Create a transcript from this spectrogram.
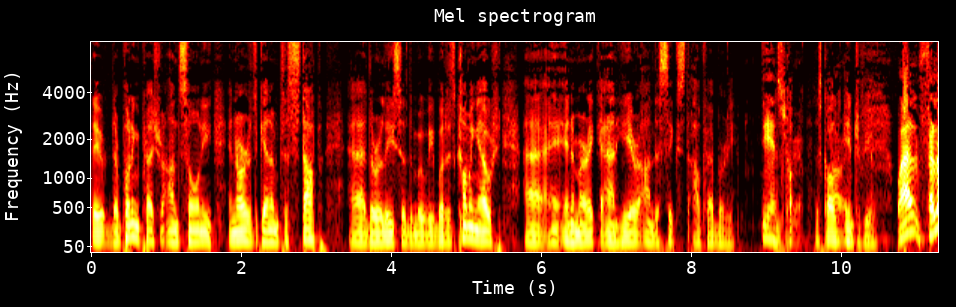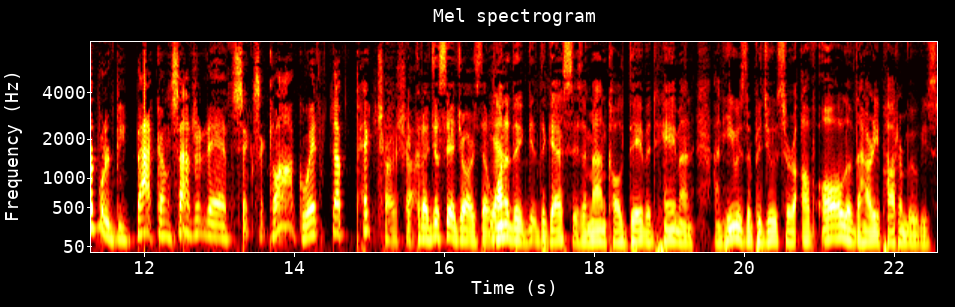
they, they're putting pressure on Sony in order to get them to stop uh, the release of the movie. But it's coming out uh, in America and here on the 6th of February. The It's, ca- interview. it's called All right. Interview. Well, Philip will be back on Saturday at six o'clock with the picture show. Could I just say, George, that Yeah. one of the the guests is a man called David Heyman, and he was the producer of all of the Harry Potter movies,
